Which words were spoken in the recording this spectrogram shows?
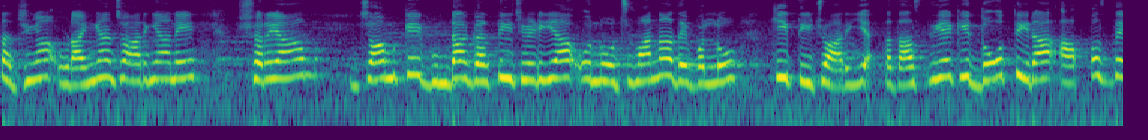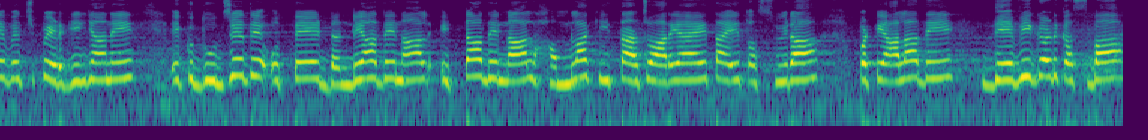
ਧੱਜੀਆਂ ਉਡਾਈਆਂ ਜਾ ਰਹੀਆਂ ਨੇ। ਸ਼ਰੇਆਮ ਜੰਮ ਕੇ ਗੁੰਡਾਗਰਦੀ ਜਿਹੜੀ ਆ, ਉਹ ਨੌਜਵਾਨਾਂ ਦੇ ਵੱਲੋਂ ਕੀਤੀ ਜਾ ਰਹੀ ਹੈ। ਤਾਂ ਦੱਸ ਦਈਏ ਕਿ ਦੋ ਧਿਰਾਂ ਆਪਸ ਦੇ ਵਿੱਚ ਭਿੜ ਗਈਆਂ ਨੇ। ਇੱਕ ਦੂਜੇ ਦੇ ਉੱਤੇ ਡੰਡਿਆਂ ਦੇ ਨਾਲ, ਇੱਟਾਂ ਦੇ ਨਾਲ ਹਮਲਾ ਕੀਤਾ ਜਾ ਰਿਹਾ ਹੈ। ਤਾਂ ਇਹ ਤਸਵੀਰਾਂ ਪਟਿਆਲਾ ਦੇ ਦੇਵੀਗੜ੍ਹ ਕਸਬਾ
